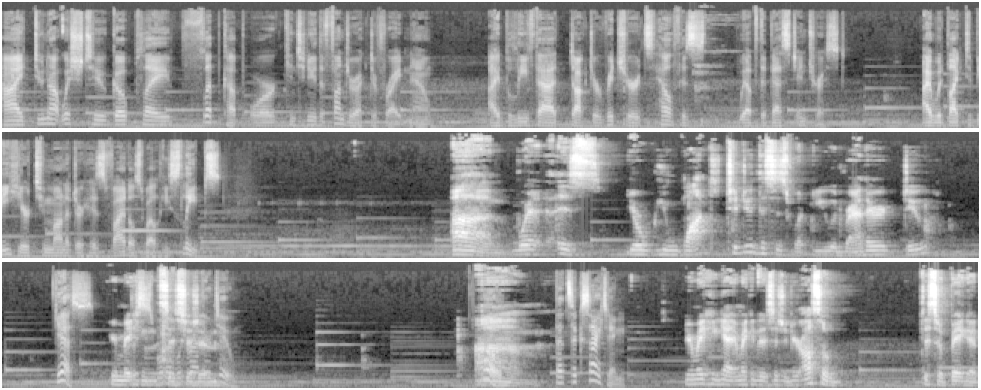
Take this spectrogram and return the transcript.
I do not wish to go play Flip Cup or continue the fun directive right now. I believe that Dr. Richard's health is of the best interest. I would like to be here to monitor his vitals while he sleeps. Um, where is your you want to do this? Is what you would rather do? Yes, You're making is this what I would rather decision. do. Oh. Um, That's exciting. you're making yeah, you're making a decision. You're also disobeying a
